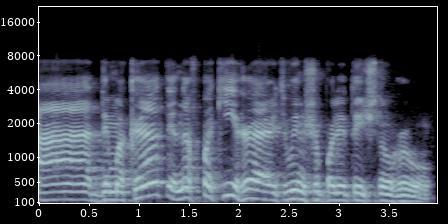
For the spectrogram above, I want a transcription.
А демократи навпаки грають в іншу політичну гру.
